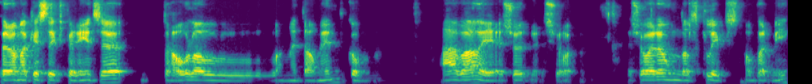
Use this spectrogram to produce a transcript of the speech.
però amb aquesta experiència t'obre mentalment com ah, vale, això, això, això era un dels clics, no per mi.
